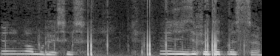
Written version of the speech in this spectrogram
Gelin lan buraya siz. Şimdi sizi fethetmezsem.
